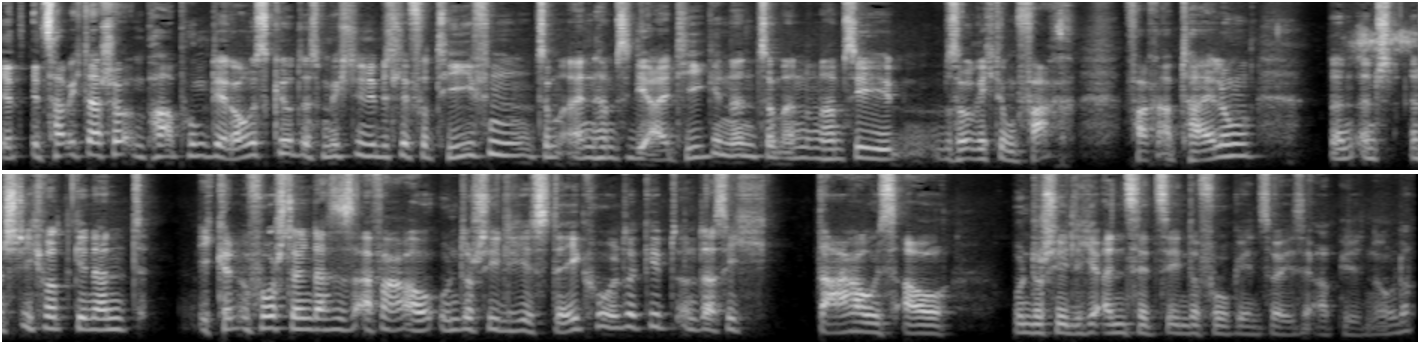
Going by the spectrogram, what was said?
jetzt, jetzt habe ich da schon ein paar Punkte rausgehört, das möchte ich ein bisschen vertiefen. Zum einen haben Sie die IT genannt, zum anderen haben Sie so Richtung Fach, Fachabteilung ein, ein, ein Stichwort genannt. Ich könnte mir vorstellen, dass es einfach auch unterschiedliche Stakeholder gibt und dass sich daraus auch unterschiedliche Ansätze in der Vorgehensweise abbilden, oder?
